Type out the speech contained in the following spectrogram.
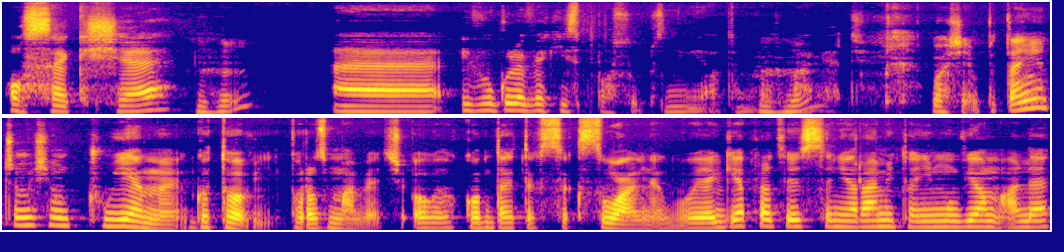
o seksie? Mhm. E, i w ogóle w jaki sposób z nimi o tym mhm. rozmawiać. Właśnie, pytanie, czy my się czujemy gotowi porozmawiać o kontaktach seksualnych, bo jak ja pracuję z seniorami, to oni mówią, ale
